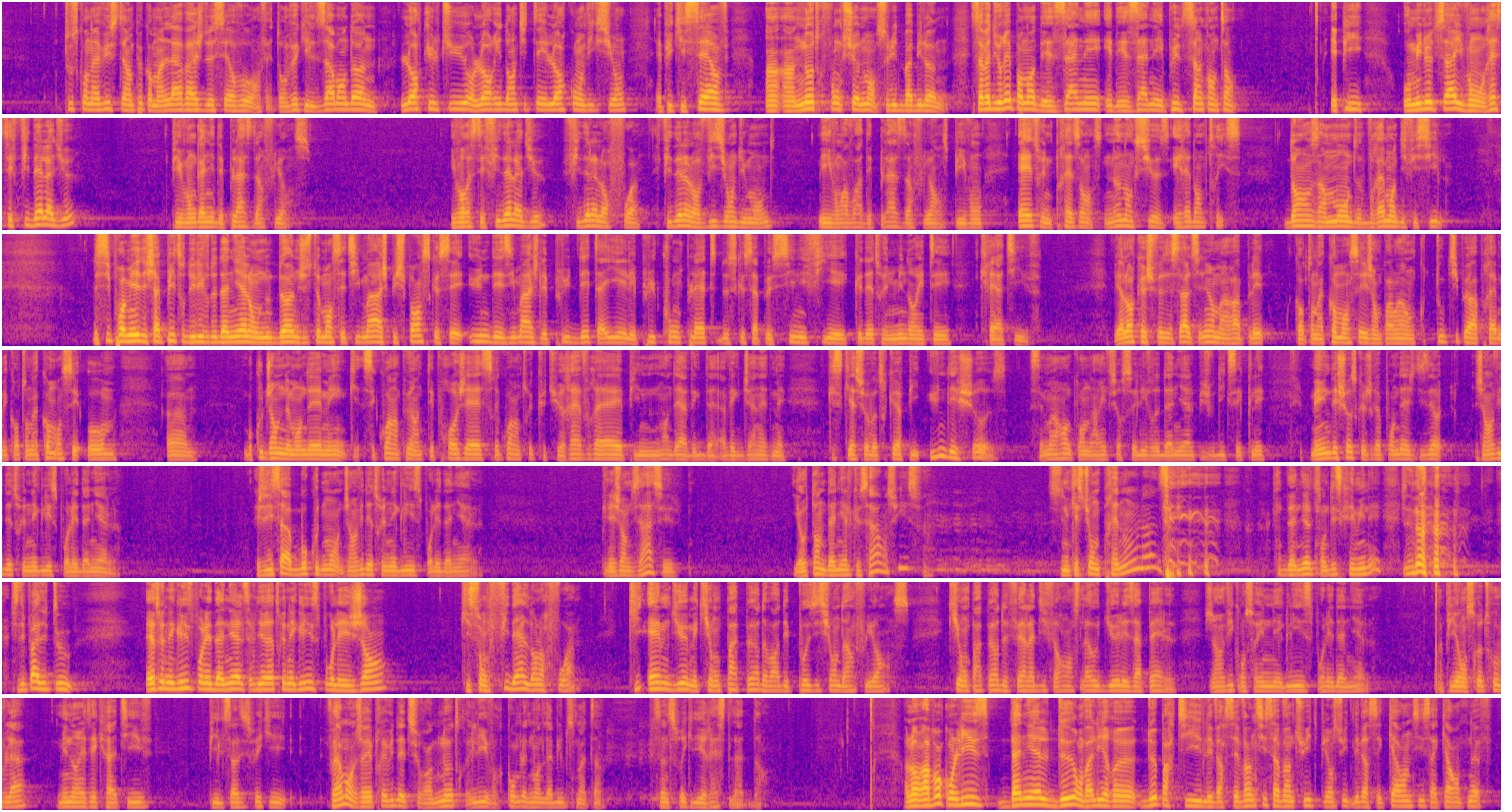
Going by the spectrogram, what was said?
tout ce qu'on a vu, c'était un peu comme un lavage de cerveau. En fait, on veut qu'ils abandonnent leur culture, leur identité, leurs convictions, et puis qu'ils servent un, un, autre fonctionnement, celui de Babylone. Ça va durer pendant des années et des années, plus de 50 ans. Et puis, au milieu de ça, ils vont rester fidèles à Dieu, puis ils vont gagner des places d'influence. Ils vont rester fidèles à Dieu, fidèles à leur foi, fidèles à leur vision du monde, mais ils vont avoir des places d'influence, puis ils vont être une présence non anxieuse et rédemptrice dans un monde vraiment difficile. Les six premiers chapitres du livre de Daniel, on nous donne justement cette image, puis je pense que c'est une des images les plus détaillées, les plus complètes de ce que ça peut signifier que d'être une minorité créative. Et alors que je faisais ça, le Seigneur m'a rappelé, quand on a commencé, j'en parlerai un tout petit peu après, mais quand on a commencé Home, euh, beaucoup de gens me demandaient, mais c'est quoi un peu un de tes projets, ce serait quoi un truc que tu rêverais, et puis ils me demandaient avec, avec Janet, mais qu'est-ce qu'il y a sur votre cœur? Puis une des choses, c'est marrant qu'on arrive sur ce livre de Daniel, puis je vous dis que c'est clé, mais une des choses que je répondais, je disais, j'ai envie d'être une église pour les Daniel. Et je dis ça à beaucoup de monde, j'ai envie d'être une église pour les Daniel. Puis les gens me disent, ah, c'est... il y a autant de Daniel que ça en Suisse C'est une question de prénom, là Daniel sont discriminés Je dis, non, non, je dis pas du tout. Être une église pour les Daniel, ça veut dire être une église pour les gens qui sont fidèles dans leur foi, qui aiment Dieu, mais qui n'ont pas peur d'avoir des positions d'influence, qui n'ont pas peur de faire la différence là où Dieu les appelle. J'ai envie qu'on soit une église pour les Daniel. Puis on se retrouve là, minorité créative, puis le Saint-Esprit qui... Vraiment, j'avais prévu d'être sur un autre livre complètement de la Bible ce matin. Le Saint-Esprit qui dit reste là-dedans. Alors avant qu'on lise Daniel 2, on va lire euh, deux parties, les versets 26 à 28, puis ensuite les versets 46 à 49.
